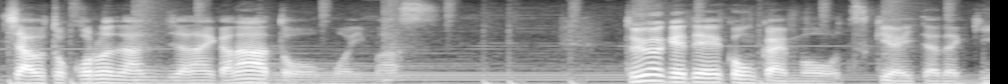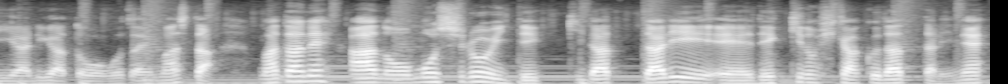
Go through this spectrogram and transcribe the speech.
ちゃうところなんじゃないかなと思います。というわけで今回もお付き合いいただきありがとうございました。またね、あの面白いデッキだったり、え、デッキの比較だったりね、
